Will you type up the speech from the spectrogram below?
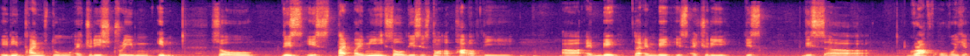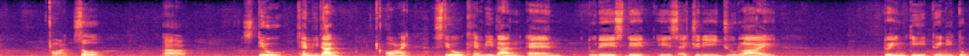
it need times to actually stream in. So this is typed by me so this is not a part of the uh, embed. The embed is actually this this uh, graph over here. All right so uh, still can be done. All right still can be done. And today's date is actually July 2022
